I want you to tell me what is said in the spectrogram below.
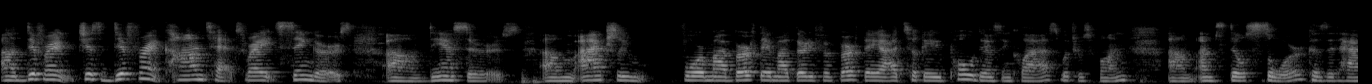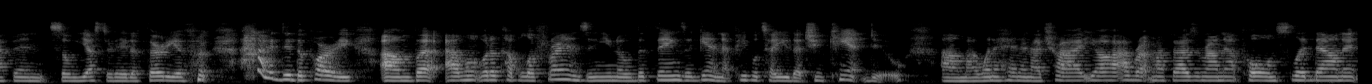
uh, different just different contexts right singers um, dancers um, i actually for my birthday, my 35th birthday, I took a pole dancing class, which was fun. Um, I'm still sore because it happened. So, yesterday, the 30th, I did the party. Um, but I went with a couple of friends, and you know, the things again that people tell you that you can't do. Um, I went ahead and I tried, y'all. I wrapped my thighs around that pole and slid down it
